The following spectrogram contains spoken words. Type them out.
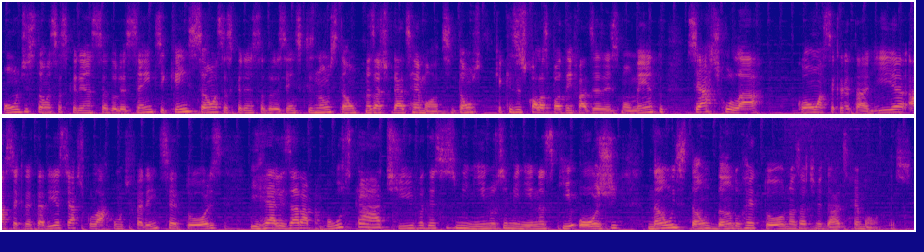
onde estão essas crianças e adolescentes e quem são essas crianças e adolescentes que não estão nas atividades remotas. Então, o que, que as escolas podem fazer nesse momento? Se articular com a secretaria, a secretaria se articular com diferentes setores e realizar a busca ativa desses meninos e meninas que hoje não estão dando retorno às atividades remotas.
